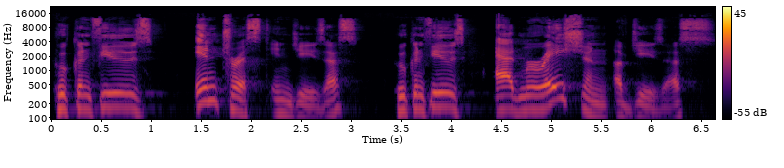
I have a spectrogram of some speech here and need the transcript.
who confuse interest in Jesus, who confuse admiration of Jesus,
